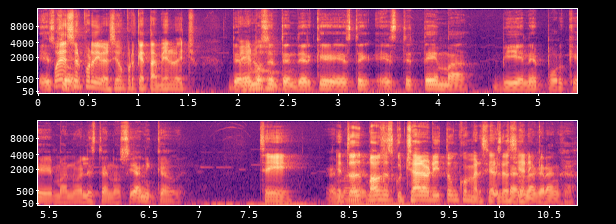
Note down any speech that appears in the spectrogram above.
Esto- Puede ser por diversión, porque también lo he hecho. Debemos Pero- entender que este, este tema viene porque Manuel está en Oceánica, güey. Sí. El Entonces Manuel. vamos a escuchar ahorita un comercial de en la Oceánica. granja.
